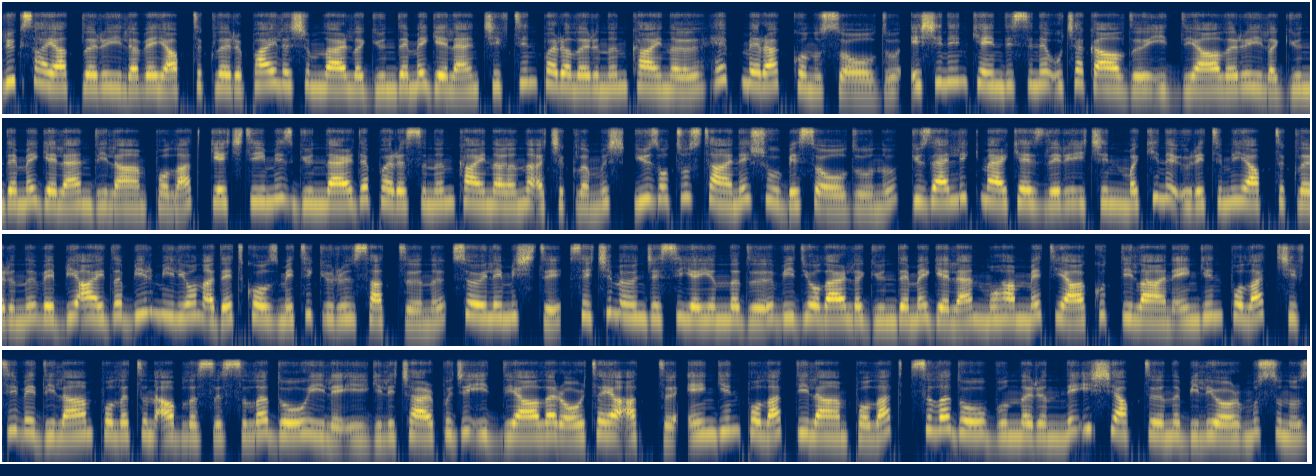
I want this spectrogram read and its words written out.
Lüks hayatlarıyla ve yaptıkları paylaşımlarla gündeme gelen çiftin paralarının kaynağı hep merak konusu oldu. Eşinin kendisine uçak aldığı iddialarıyla gündeme gelen Dilan Polat, geçtiğimiz günlerde parasının kaynağını açıklamış, 130 tane şubesi olduğunu, güzellik merkezleri için makine üretimi yaptıklarını ve bir ayda 1 milyon adet kozmetik ürün sattığını söylemişti. Seçim öncesi yayınladığı videolarla gündeme gelen Muhammed Yakut Dilan Engin Polat çifti ve Dilan Polat'ın ablası Sıla Doğu ile ilgili çarpıcı iddialar ortaya attı. Engin Polat, Dilan Polat, Sıla Doğu bunların ne iş yaptığını biliyor musunuz,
